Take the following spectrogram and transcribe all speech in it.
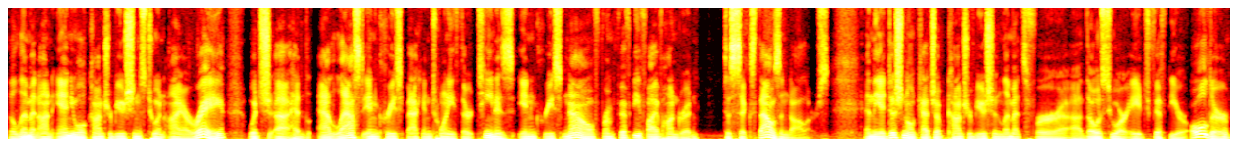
The limit on annual contributions to an IRA, which uh, had at last increased back in 2013, is increased now from 5,500 to $6,000. And the additional catch up contribution limits for uh, those who are age 50 or older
